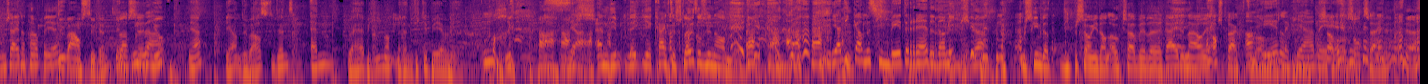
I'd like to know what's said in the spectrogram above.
hoe zei je dat nou, PJ? Duaal student. Duaal student. Duaal. Ja? Ja, een duaal student. En we hebben iemand met een dikke BMW. ah, ja, en die, nee, je krijgt de sleutels in handen. ja, die kan misschien beter rijden dan ik. Ja, misschien dat die persoon je dan ook zou willen rijden naar al je afspraken toe. Oh, heerlijk. Ja, nee. Zou wel zot zijn, hè? Ja.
